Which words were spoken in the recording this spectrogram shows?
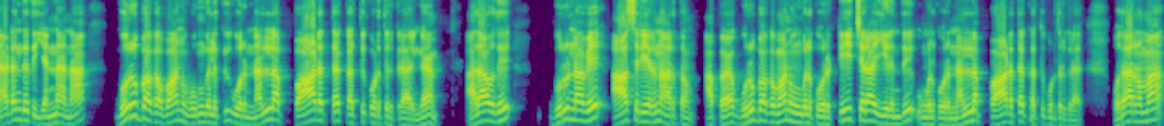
நடந்தது என்னன்னா குரு பகவான் உங்களுக்கு ஒரு நல்ல பாடத்தை கத்து கொடுத்துருக்கிறாருங்க. அதாவது குருனாவே ஆசிரியர்னு அர்த்தம். அப்போ குரு பகவான் உங்களுக்கு ஒரு டீச்சராக இருந்து உங்களுக்கு ஒரு நல்ல பாடத்தை கற்றுக் கொடுத்துருக்கிறார். உதாரணமாக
